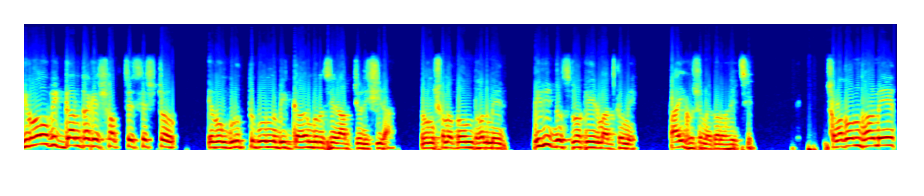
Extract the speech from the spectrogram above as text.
বিবাহ বিজ্ঞানটাকে সবচেয়ে শ্রেষ্ঠ এবং গুরুত্বপূর্ণ বিজ্ঞান বলেছেন আর্য ঋষিরা এবং সনাতন ধর্মের বিভিন্ন শ্লোকের মাধ্যমে তাই ঘোষণা করা হয়েছে। সনাতন ধর্মের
